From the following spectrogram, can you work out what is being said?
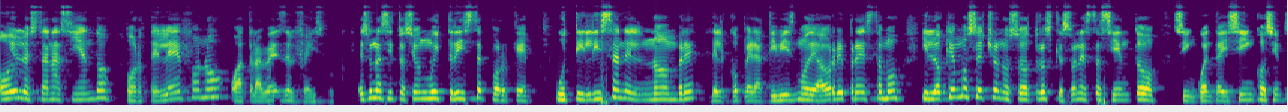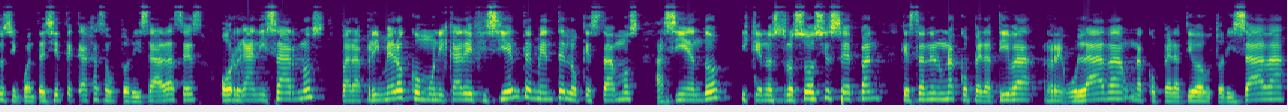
Hoy lo están haciendo por teléfono o a través del Facebook. Es una situación muy triste porque utilizan el nombre del cooperativismo de ahorro y préstamo y lo que hemos hecho nosotros, que son estas 155, 157 cajas autorizadas, es organizarnos para primero comunicar eficientemente lo que estamos haciendo y que nuestros socios sepan que están en una cooperativa regulada, una cooperativa autorizada,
